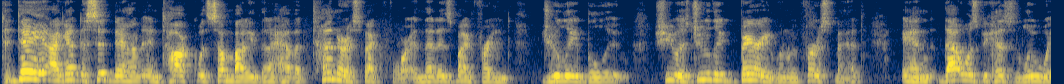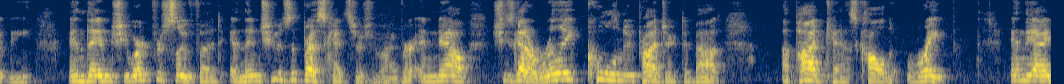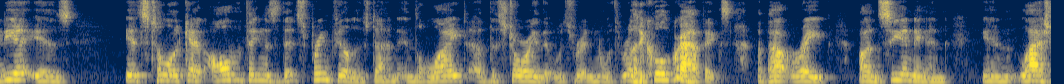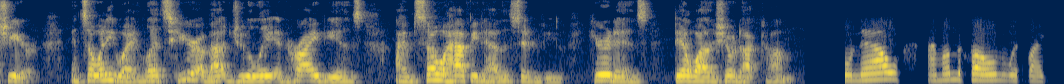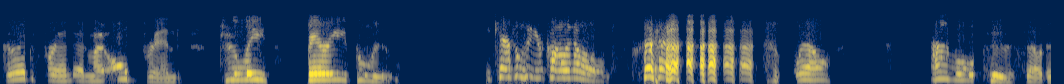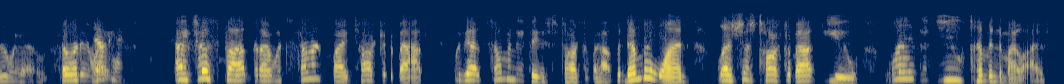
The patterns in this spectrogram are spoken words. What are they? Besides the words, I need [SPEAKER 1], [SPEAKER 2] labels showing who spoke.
[SPEAKER 1] Today, I got to sit down and talk with somebody that I have a ton of respect for, and that is my friend Julie Belew. She was Julie Berry when we first met, and that was because of Lou Whitney. And then she worked for Slewfoot, and then she was a breast cancer mm-hmm. survivor, and now she's got a really cool new project about a podcast called Rape. And the idea is it's to look at all the things that Springfield has done in the light of the story that was written with really cool graphics about rape on CNN in last year. And so, anyway, let's hear about Julie and her ideas. I'm so happy to have this interview. Here it is, DaleWileyShow.com. So now I'm on the phone with my good friend and my old friend, Julie Berry Belew.
[SPEAKER 2] Be careful who you're calling old.
[SPEAKER 1] well, I'm old too, so there we go. So anyway,
[SPEAKER 2] okay.
[SPEAKER 1] I just thought that I would start by talking about. We've got so many things to talk about, but number one, let's just talk about you. Why did you come into my life?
